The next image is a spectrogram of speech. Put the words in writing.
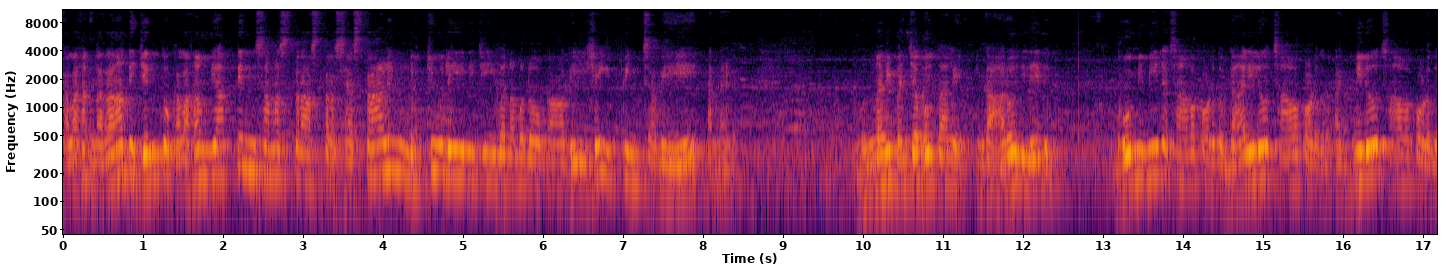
కలహ నరాది జంతు కలహం వ్యాప్తిన్ సమస్త్రాస్త్ర శస్త్రాళిన్ మృత్యులేని జీవనములోకాధీశ ఇప్పించవే అన్నాడు. ఉన్నవి పంచభూతాలే ఇంకా ఆ రోజు లేదు. భూమి మీద చావకూడదు గాలిలో చావకూడదు అగ్నిలో చావకూడదు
